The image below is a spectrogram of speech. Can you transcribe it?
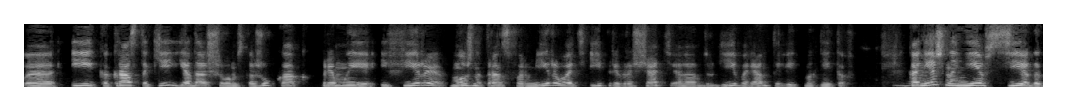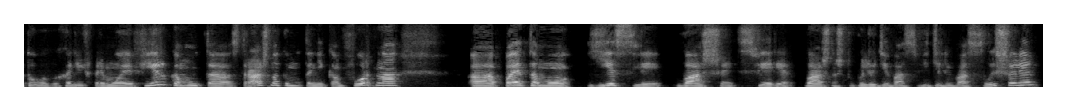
Э, и как раз-таки я дальше вам скажу, как прямые эфиры можно трансформировать и превращать э, в другие варианты лид-магнитов. Конечно, не все готовы выходить в прямой эфир, кому-то страшно, кому-то некомфортно, а, поэтому, если в вашей сфере важно, чтобы люди вас видели, вас слышали,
